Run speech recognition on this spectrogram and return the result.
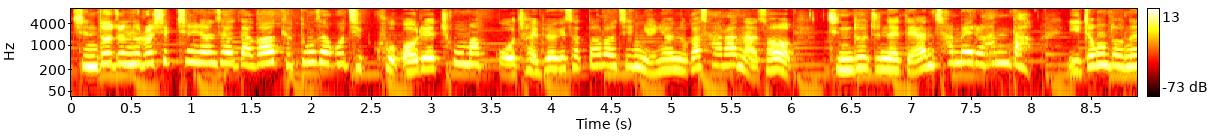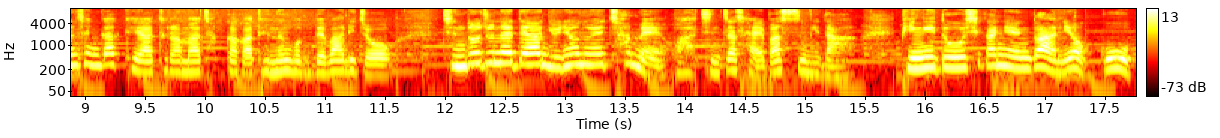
진도준으로 17년 살다가 교통사고 직후 머리에 총 맞고 절벽에서 떨어진 윤현우가 살아나서 진도준에 대한 참회를 한다. 이 정도는 생각해야 드라마 작가가 되는 건데 말이죠. 진도준에 대한 윤현우의 참회. 와, 진짜 잘 봤습니다. 빙의도 시간여행도 아니었고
